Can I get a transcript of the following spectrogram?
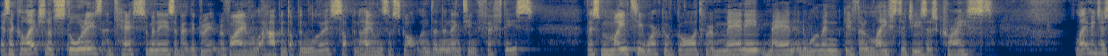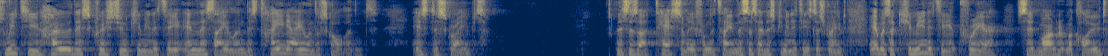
it's a collection of stories and testimonies about the great revival that happened up in Lewis, up in the Highlands of Scotland in the 1950s. This mighty work of God where many men and women gave their lives to Jesus Christ. Let me just read to you how this Christian community in this island, this tiny island of Scotland, is described. This is a testimony from the time. This is how this community is described. It was a community at prayer, said Margaret MacLeod.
